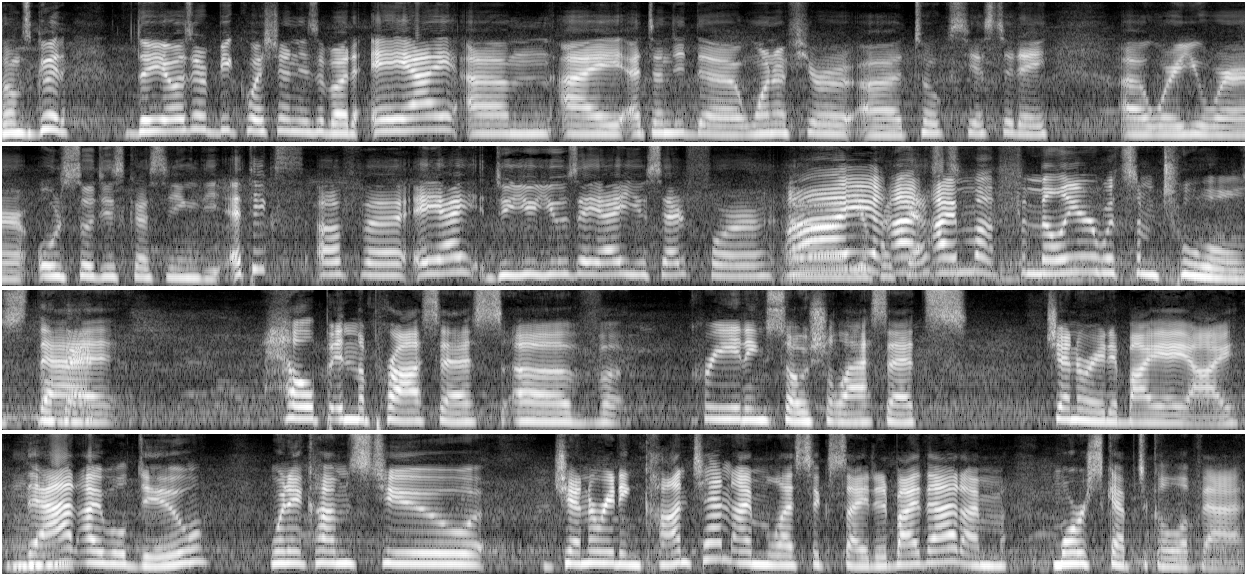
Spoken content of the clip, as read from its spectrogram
Sounds good. The other big question is about AI. Um, I attended uh, one of your uh, talks yesterday uh, where you were also discussing the ethics of uh, AI. Do you use AI yourself for uh, your I, podcast? I, I'm familiar with some tools that help in the process of creating social assets generated by AI. Mm-hmm. That I will do. When it comes to generating content, I'm less excited by that. I'm more skeptical of that.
